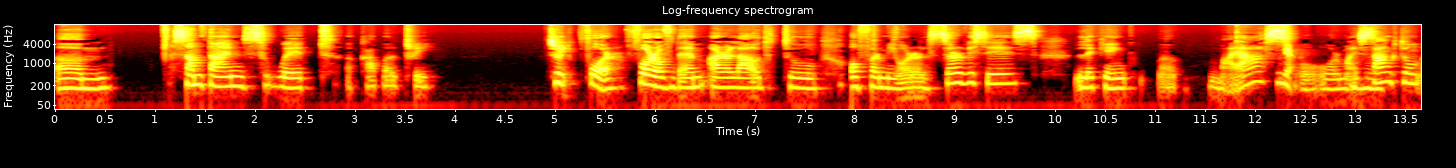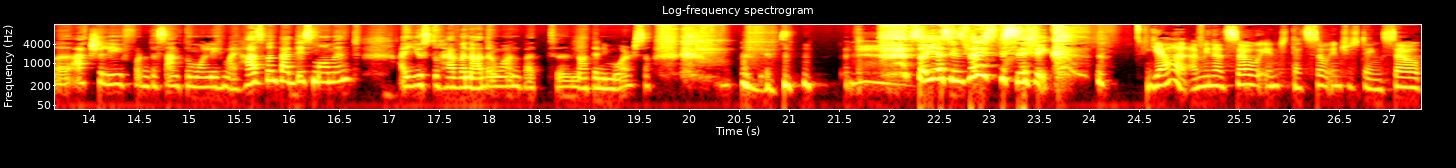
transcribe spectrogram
Um, sometimes with a couple, three, three, four, four of them are allowed to offer me oral services, licking uh, my ass yeah. or, or, my mm-hmm. sanctum. Uh, actually, for the sanctum, only my husband at this moment. I used to have another one, but uh, not anymore. So, yes. so yes, it's very specific. yeah, I mean that's so in- that's so interesting. So,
